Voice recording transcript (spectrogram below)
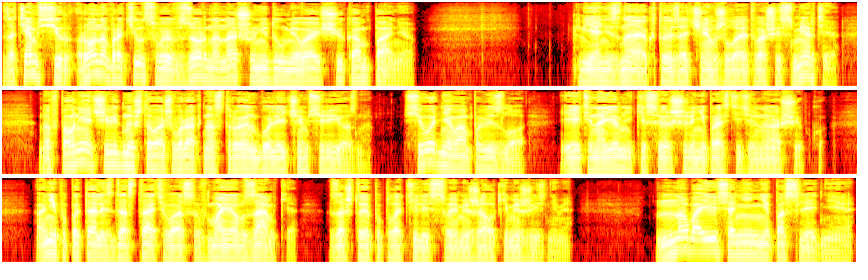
Затем сир Рон обратил свой взор на нашу недоумевающую компанию. Я не знаю, кто и зачем желает вашей смерти, но вполне очевидно, что ваш враг настроен более чем серьезно. Сегодня вам повезло, и эти наемники совершили непростительную ошибку. Они попытались достать вас в моем замке — за что и поплатились своими жалкими жизнями. Но, боюсь, они не последние.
